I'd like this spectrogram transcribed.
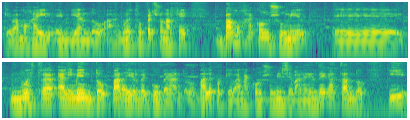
que vamos a ir enviando a nuestro personaje, vamos a consumir eh, nuestro alimento para ir recuperándolo, ¿vale? Porque van a consumir, se van a ir desgastando y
